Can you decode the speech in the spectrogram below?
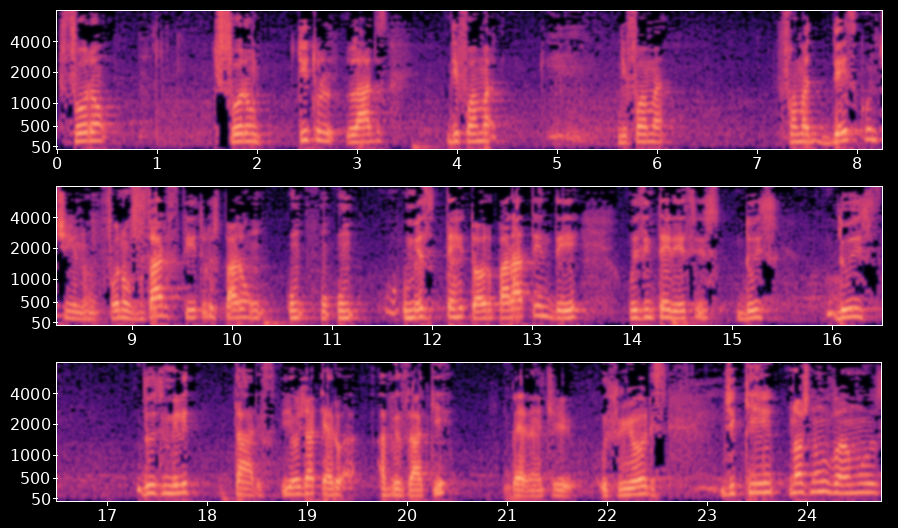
foram, foram titulados de forma, de forma, forma descontínua. Foram vários títulos para um, um, um, o mesmo território para atender os interesses dos, dos, dos militares. E eu já quero avisar aqui, perante os senhores, de que nós não vamos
